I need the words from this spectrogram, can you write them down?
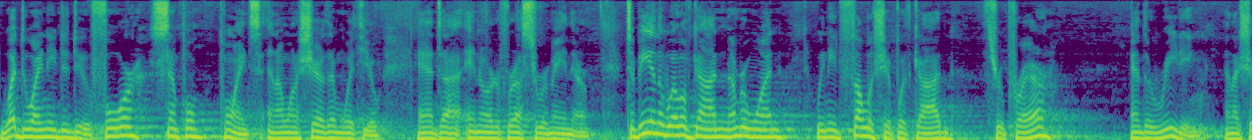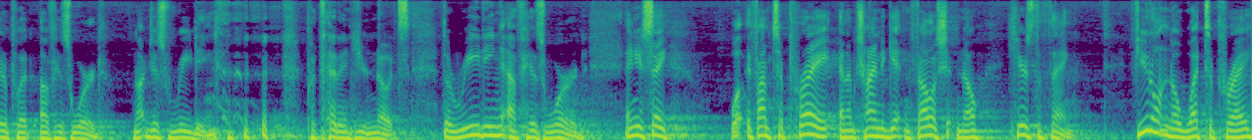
What do I need to do? Four simple points, and I want to share them with you, and uh, in order for us to remain there. To be in the will of God, number one, we need fellowship with God through prayer and the reading, and I should have put of His Word, not just reading. put that in your notes. The reading of His Word. And you say, well, if I'm to pray and I'm trying to get in fellowship, no, here's the thing. If you don't know what to pray,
